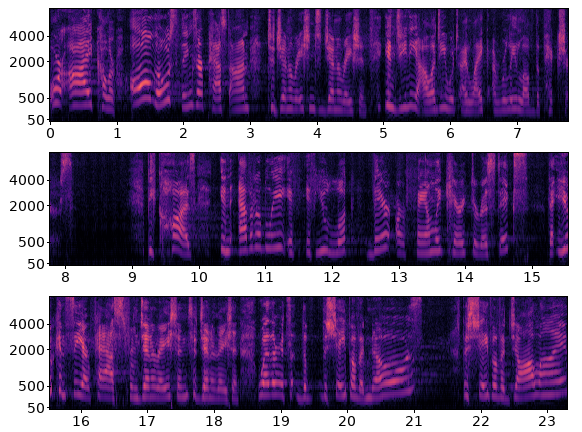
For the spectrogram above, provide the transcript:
or eye color. All those things are passed on to generation to generation. In genealogy, which I like, I really love the pictures. Because inevitably, if, if you look, there are family characteristics that you can see are passed from generation to generation, whether it's the, the shape of a nose, the shape of a jawline.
